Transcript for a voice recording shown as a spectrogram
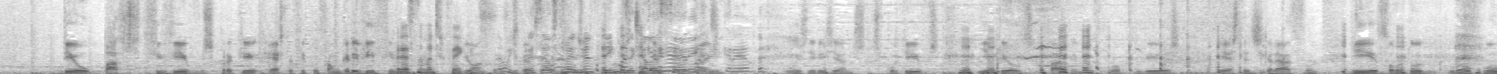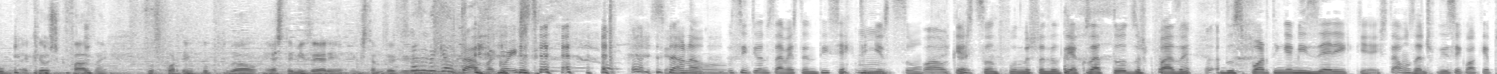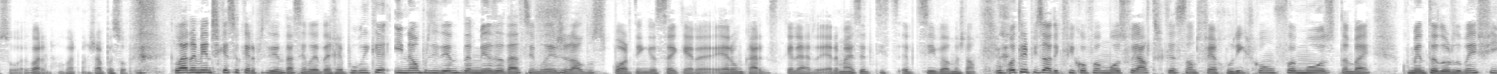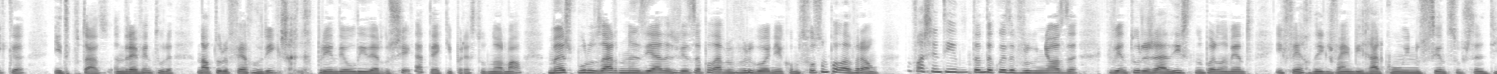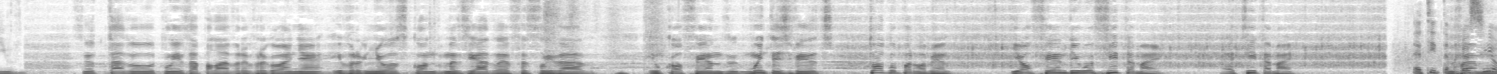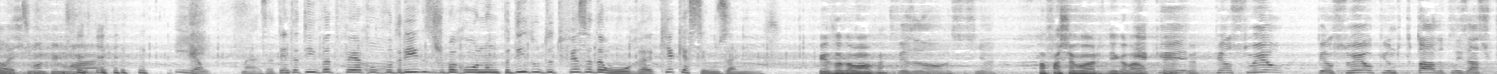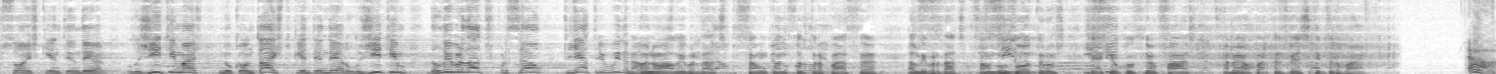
deu passos decisivos para que esta situação gravíssima Parece numa discoteca. Não, isto parece é o. Stranger Things, aquela série. Tem os dirigentes desportivos e aqueles que fazem do futebol português esta desgraça e, sobretudo, do meu clube, aqueles que fazem do Sporting Clube Portugal esta miséria em que estamos a viver. Onde é que ele estava com isto? Não, não. O sítio onde estava esta notícia é que tinha este som. Ah, ok. Este som de fundo, mas portanto ele queria acusar todos os que fazem do Sporting a miséria que é. Isto há uns anos podia ser qualquer pessoa. Agora não, agora não, já passou. Claramente esqueceu que era Presidente da Assembleia da República e não Presidente da mesa da Assembleia Geral do Sporting. Eu sei que era, era um cargo que se calhar era mais apetecível, mas não. Outro episódio que ficou famoso foi a altercação de Ferro Rodrigues com um famoso também comentador do Benfica e deputado, André Ventura. Na altura, Ferro Rodrigues repreendeu o líder do Chega, até aqui parece tudo normal, mas por usar demasiadas vezes a palavra vergonha, como se fosse um palavrão. Não faz sentido tanta coisa vergonhosa que Ventura já disse no Parlamento e Ferro Rodrigues vai embirrar com um inocente substantivo. O Sr. Deputado utiliza a palavra vergonha e vergonhoso com demasiada facilidade e o que ofende muitas vezes todo o Parlamento. E ofende-o a si também. A ti também. A ti também. Vamos Assim é continuar. Iam. Mas a tentativa de Ferro Rodrigues esbarrou num pedido de defesa da honra que aqueceu os ânimos. Defesa da honra? Defesa da honra, sim senhor. Então faz favor, diga lá É o que tem a que, dizer. penso eu, penso eu que um deputado utilizasse expressões que entender legítimas, no contexto que entender legítimo, da liberdade de expressão que lhe é atribuída Não, pela não há Constituição liberdade de expressão quando se ultrapassa a liberdade de expressão dos outros, que é aquilo que o senhor faz a maior parte das vezes que intervém.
